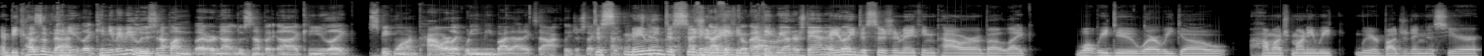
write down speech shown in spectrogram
and because of that Can you like can you maybe loosen up on or not loosen up, but uh, can you like speak more on power? Like what do you mean by that exactly? Just like kind of mainly understand that. I think- I think, I think we understand it. mainly but- decision making power about like what we do, where we go, how much money we we are budgeting this year,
